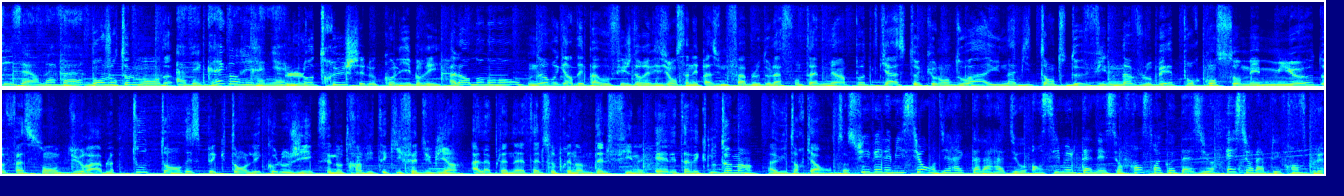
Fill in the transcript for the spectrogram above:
6h, 9h. Bonjour tout le monde. Avec Grégory Régnier. L'autruche et le colibri. Alors non, non, non, ne regardez pas vos fiches de révision, ça n'est pas une fable de La Fontaine, mais un podcast que l'on doit à une habitante de Villeneuve-Loubet pour consommer mieux, de façon durable, tout en respectant l'écologie. C'est notre invitée qui fait du bien à la planète. Elle se prénomme Delphine et elle est avec nous demain à 8h40. Suivez l'émission en direct à la radio, en simultané sur France 3 Côte d'Azur et sur l'appli France Bleu.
